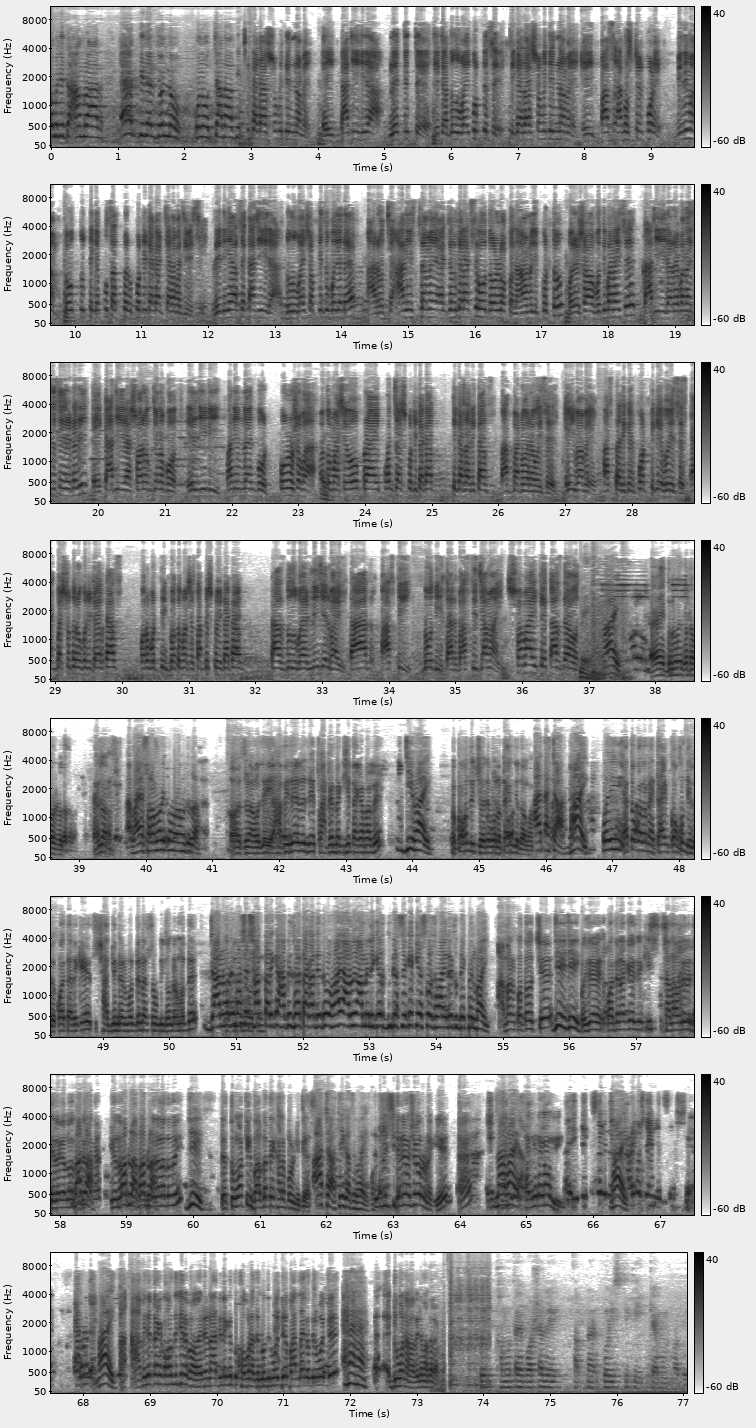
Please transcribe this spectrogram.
আমরা আর একদিনের জন্য কোনো চাঁদা দিচ্ছি টাকা সমিতির নামে। এই কাজী হীরা নেতৃত্বে যেটা দুদুভাই করতেছে, ঠিকাদার সমিতির নামে এই পাঁচ আগস্টের পরে মিনিমাম সত্তর থেকে পঁচাত্তর কোটি টাকার চাঁদাবাজি হয়েছে। রিডিং আছে কাজী হীরা, দুদুভাই সবকিছু বুঝে দেয়। আর হচ্ছে আন ইসলামে একজনকে রাখছে, ও দৌড় লক্ষণ আওয়ামী লীগ করতো। ওর সভাপতি বানাইছে, কাজী হীরারে বানাইছে সেক্রেটারি এই কাজী হীরা সড়ক জনপদ এলজিডি পানি উন্নয়ন বোর্ড, পৌরসভা। গত মাসেও প্রায় পঞ্চাশ কোটি টাকার ঠিকাদারি কাজ ভাগ বাটোয়ারা হয়েছে। এইভাবে পাঁচ তারিখের পর থেকে হয়েছে। একবার সতেরো কোটি টাকার কাজ, পরবর্তী গত মাসে ছাব্বিশ কোটি টাকার কাজ দুদু ভাইয়ের নিজের ভাই তার ভাস্তি নদী তার ভাস্তি জামাই সবাইকে কাজ দেওয়া হচ্ছে। ভাই। এই দুলু ভাই কথা বলবে কথা হ্যালো। ভাই আসসালামু আলাইকুম রহমতুল্লাহ। আসসালাম এই যে পাঠের না কিছু টাকা পাবে? জি ভাই। কখন দিচ্ছ এটা বলো টাইম দিতে আমার আচ্ছা ভাই ওই এত কথা নাই টাইম কখন দিবে? কয় তারিখে? সাত দিনের মধ্যে না চব্বিশ ঘণ্টার মধ্যে? জানুয়ারি মাসের সাত তারিখে হাফিজ ভাই টাকা দিয়ে দেবো ভাই আর ওই থেকে কেস করছে ভাই এটা একটু দেখবেন ভাই। আমার কথা হচ্ছে জি, জি। ওই যে কয়দিন আগে যে কি জেলে গেল বাবলা বাবলা বাবলা না তুমি? জি। তোমার ঠিক বাবলাতে খারাপ পরিণতি আছে। আচ্ছা ঠিক আছে ভাই। তুমি সিটারি করো নাকি হ্যাঁ? না ভাই। ভাই। ভাই। টাকা কখন দিচ্ছে এটা না দিলে কিন্তু খবর আছে নদীর মধ্যে বাদলাই নদীর মধ্যে। হ্যাঁ হ্যাঁ। ডুবানো হবে এটা মাথা রাখো। ক্ষমতায় বসালে আপনার পরিস্থিতি কেমন হবে?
